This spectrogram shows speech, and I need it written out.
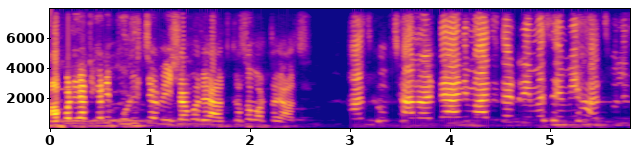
आपण या ठिकाणी पोलीसच्या वेशामध्ये आहात. कसं वाटतंय आज? आज खूप छान वाटतंय आणि माझं तर ड्रीमच आहे मी हाच पोलीस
